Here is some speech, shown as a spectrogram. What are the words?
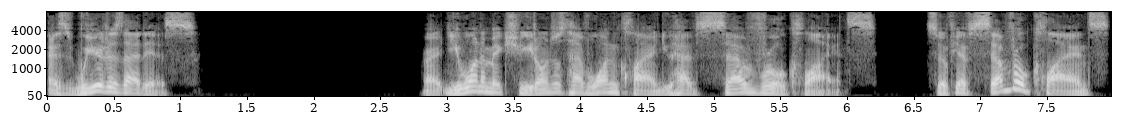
As weird as that is, right? You want to make sure you don't just have one client, you have several clients. So if you have several clients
